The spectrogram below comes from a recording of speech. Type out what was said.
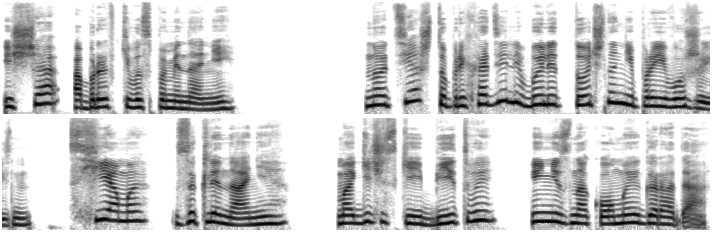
ища обрывки воспоминаний. Но те, что приходили, были точно не про его жизнь. Схемы, заклинания, магические битвы и незнакомые города.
